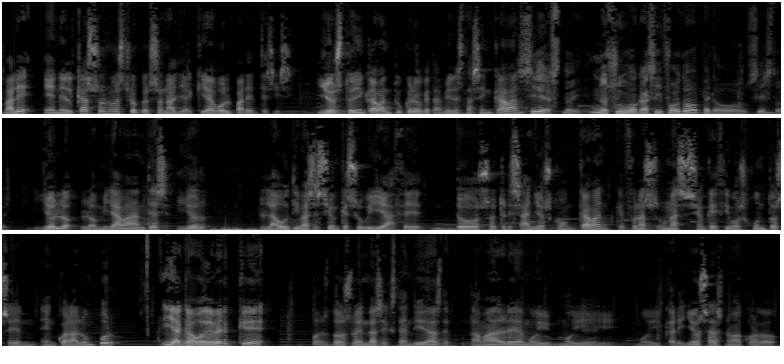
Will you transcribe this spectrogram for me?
¿vale? En el caso nuestro personal, y aquí hago el paréntesis. Yo estoy en Caban, tú creo que también estás en Caban. Sí estoy. No subo casi foto, pero sí estoy. Yo lo, lo miraba antes y yo la última sesión que subí hace dos o tres años con Kaban, que fue una, una sesión que hicimos juntos en, en Kuala Lumpur, y Ajá. acabo de ver que pues dos vendas extendidas de puta madre, muy, muy, muy cariñosas, no me acuerdo,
